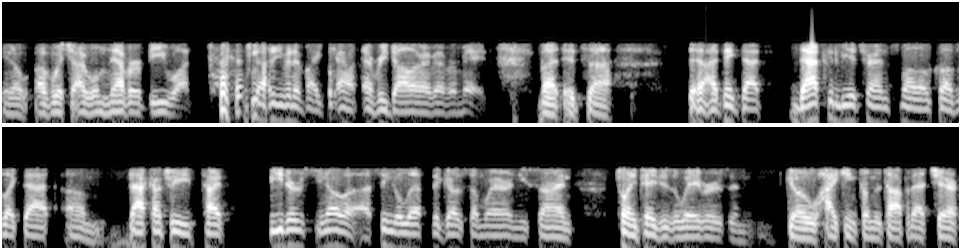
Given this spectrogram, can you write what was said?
you know, of which I will never be one. Not even if I count every dollar I've ever made. But it's uh I think that's that's going to be a trend. Small little clubs like that, um, backcountry type beaters, You know, a, single lift that goes somewhere and you sign 20 pages of waivers and go hiking from the top of that chair.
